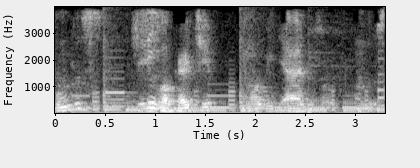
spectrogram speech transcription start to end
fundos de Sim. qualquer tipo, imobiliários ou fundos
